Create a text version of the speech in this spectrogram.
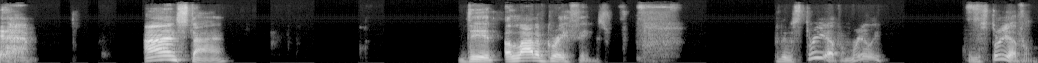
Einstein did a lot of great things. But there was three of them, really. There was three of them.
